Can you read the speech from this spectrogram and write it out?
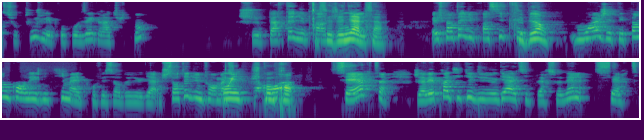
surtout, je les proposais gratuitement. Je partais du principe. C'est génial ça je partais du principe que bien. moi, j'étais pas encore légitime à être professeur de yoga. Je sortais d'une formation. Oui, je comprends. certes, j'avais pratiqué du yoga à titre personnel, certes,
